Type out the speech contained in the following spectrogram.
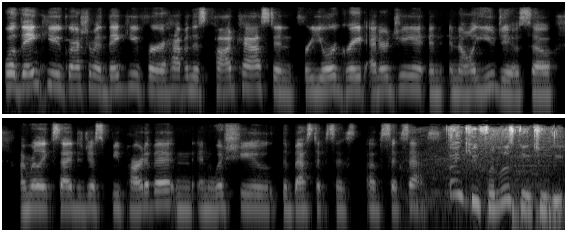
Well, thank you, Gresham, and thank you for having this podcast and for your great energy and, and all you do. So I'm really excited to just be part of it and, and wish you the best of, of success. Thank you for listening to the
